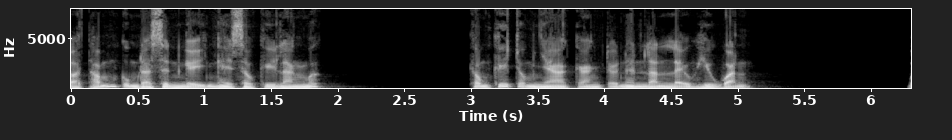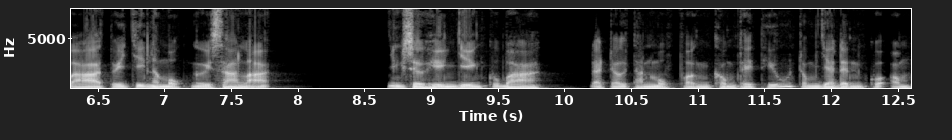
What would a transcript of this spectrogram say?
Bà Thắm cũng đã xin nghỉ ngay sau khi Lan mất. Không khí trong nhà càng trở nên lạnh lẽo hiu quạnh. Bà tuy chỉ là một người xa lạ, Nhưng sự hiện diện của bà đã trở thành một phần không thể thiếu trong gia đình của ông.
